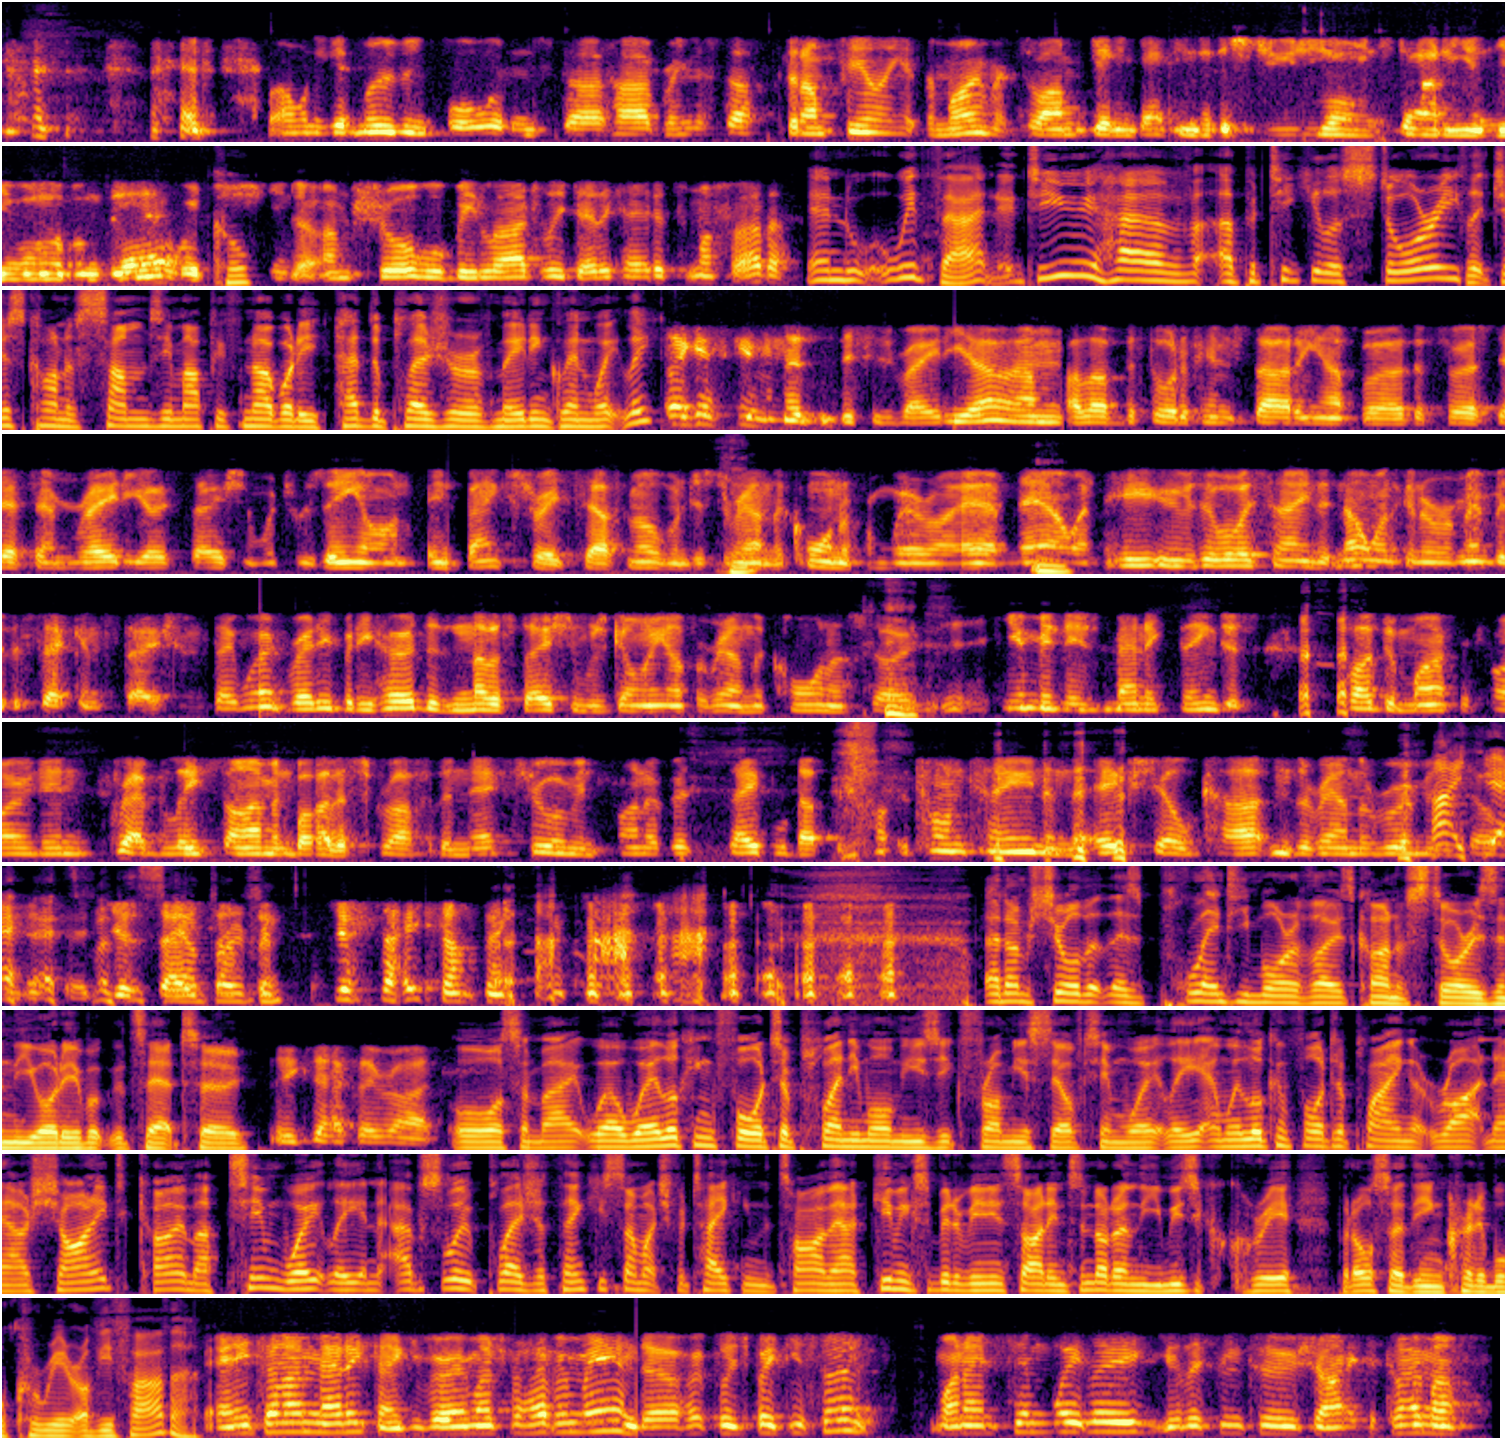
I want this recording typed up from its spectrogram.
and I want to get moving forward and start harbouring the stuff that I'm feeling at the moment. So I'm getting back into the studio and starting a new album there, which Cool. you know, I'm sure will be largely dedicated to my father. And with that, do you have a particular story that just kind of sums him up if nobody had the pleasure of meeting Glenn Wheatley? I guess given that this is radio, um, I love the thought of him starting up uh, the first FM radio station, which was Eon in Bank Street, South Melbourne, just around the corner from where I am now. And he, he was always saying that no one's going to remember the second station. They weren't ready, but he heard that another station was going up around the corner. So him in his manic thing just plugged a microphone in, grabbed Lee Simon by the scruff of the neck, threw him in front of it, stapled up the to- tontine and the eggshell cartons around the room himself. Yeah, and just said, just say soundproofing." something. Just say something. And I'm sure that there's plenty more of those kind of stories in the audiobook that's out too. exactly right. Awesome, mate. Well, we're looking forward to plenty more music from yourself, Tim Wheatley, and we're looking forward to playing it right now. Shiny Tacoma, Tim Wheatley, an absolute pleasure. Thank you so much for taking the time out, giving us a bit of an insight into not only your musical career, but also the incredible career of your father. Anytime, Matty. Thank you very much for having me, and uh, hopefully speak to you soon. My name's Tim Wheatley. You're listening to Shiny Tacoma.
